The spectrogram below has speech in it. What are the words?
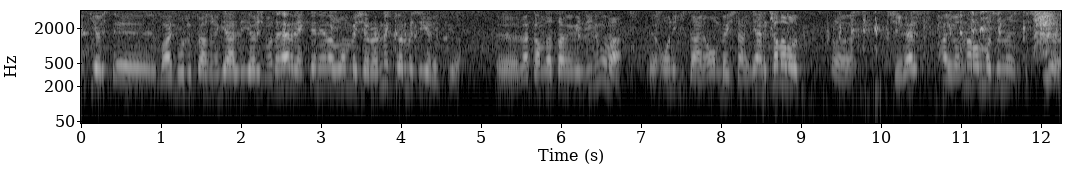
ilk yar- e, başvurduktan sonra geldiği yarışmada her renkten en az 15'er örnek görmesi gerekiyor. E, rakamda tam emin değilim ama e, 12 tane, 15 tane yani kalabalık e, şeyler, hayvanlar olmasını istiyor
